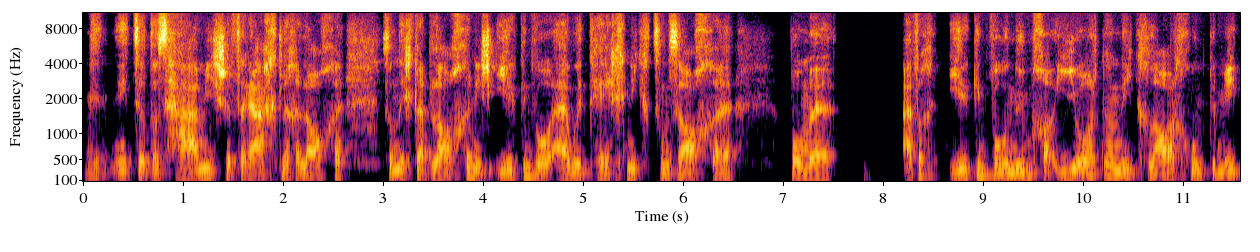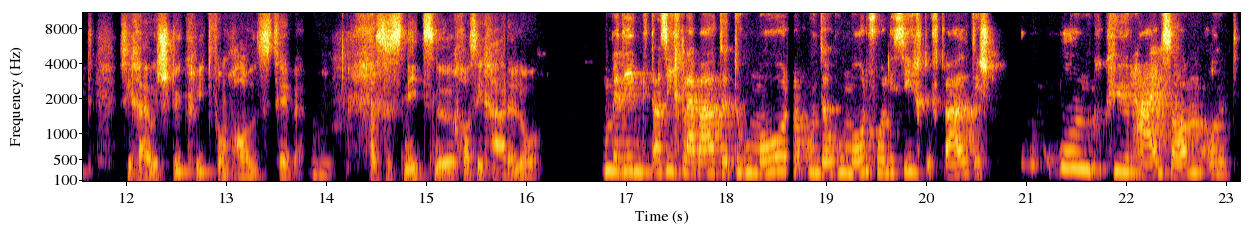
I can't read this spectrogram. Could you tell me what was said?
nicht, nicht, so das hämische, verächtliche Lachen, sondern ich glaube, Lachen ist irgendwo auch eine Technik zum Sachen, wo man einfach irgendwo nicht mehr einordnen kann und nicht klar kommt damit, sich auch ein Stück weit vom Hals zu heben. Mhm. Also es nicht zu nahe an sich herlassen. Unbedingt. Also ich glaube auch, der Humor und eine humorvolle Sicht auf die Welt ist ungeheuer heilsam und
